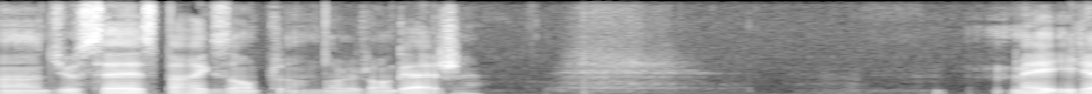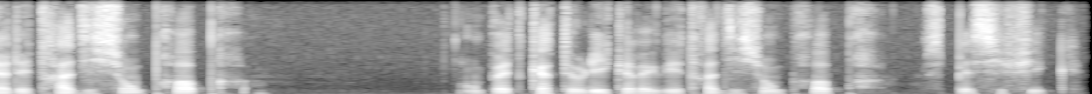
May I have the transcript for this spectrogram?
un diocèse, par exemple, dans le langage. Mais il y a des traditions propres. On peut être catholique avec des traditions propres, spécifiques.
